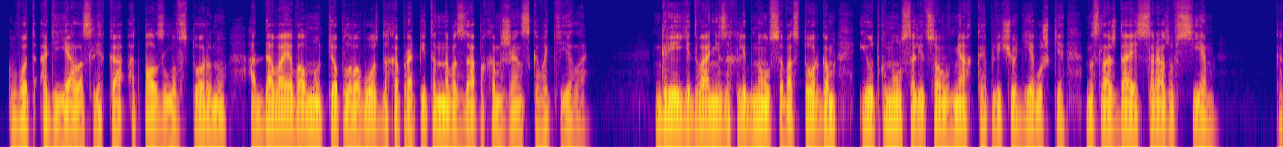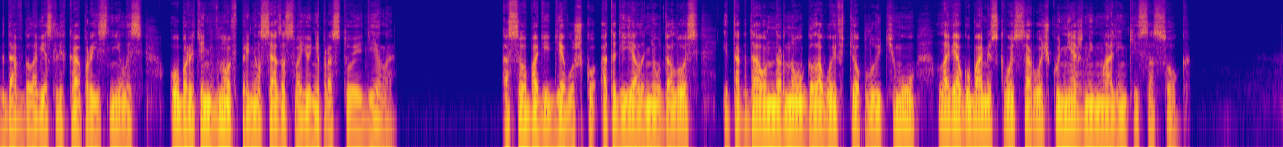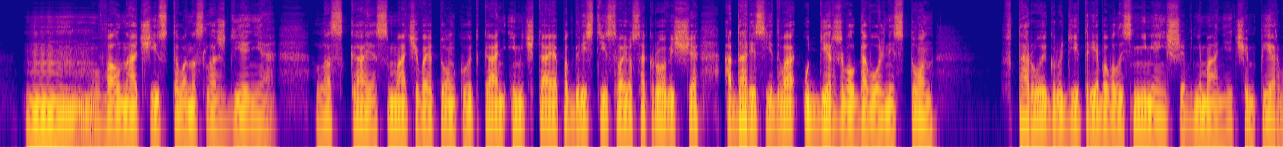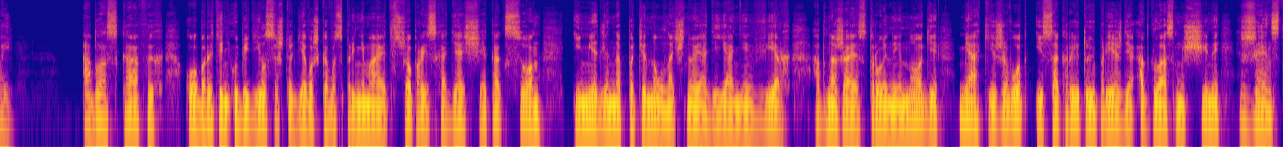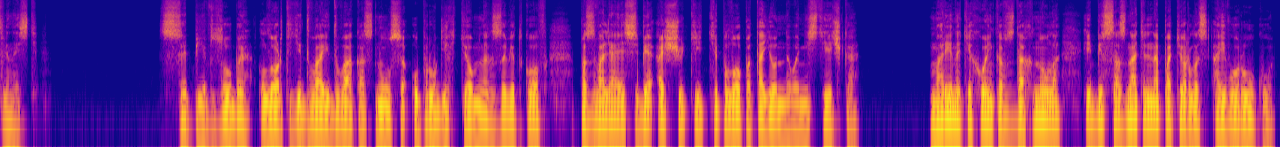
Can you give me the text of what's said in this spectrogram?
Вот одеяло слегка отползло в сторону, отдавая волну теплого воздуха, пропитанного запахом женского тела. Грей едва не захлебнулся восторгом и уткнулся лицом в мягкое плечо девушки, наслаждаясь сразу всем. Когда в голове слегка прояснилось, оборотень вновь принялся за свое непростое дело. Освободить девушку от одеяла не удалось, и тогда он нырнул головой в теплую тьму, ловя губами сквозь сорочку нежный маленький сосок. Ммм, волна чистого наслаждения, лаская, смачивая тонкую ткань и мечтая подгрести свое сокровище, Адарис едва удерживал довольный стон. Второй груди требовалось не меньше внимания, чем первой — Обласкав их, оборотень убедился, что девушка воспринимает все происходящее как сон, и медленно потянул ночное одеяние вверх, обнажая стройные ноги, мягкий живот и сокрытую прежде от глаз мужчины женственность. Сцепив зубы, лорд едва-едва коснулся упругих темных завитков, позволяя себе ощутить тепло потаенного местечка. Марина тихонько вздохнула и бессознательно потерлась о его руку.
